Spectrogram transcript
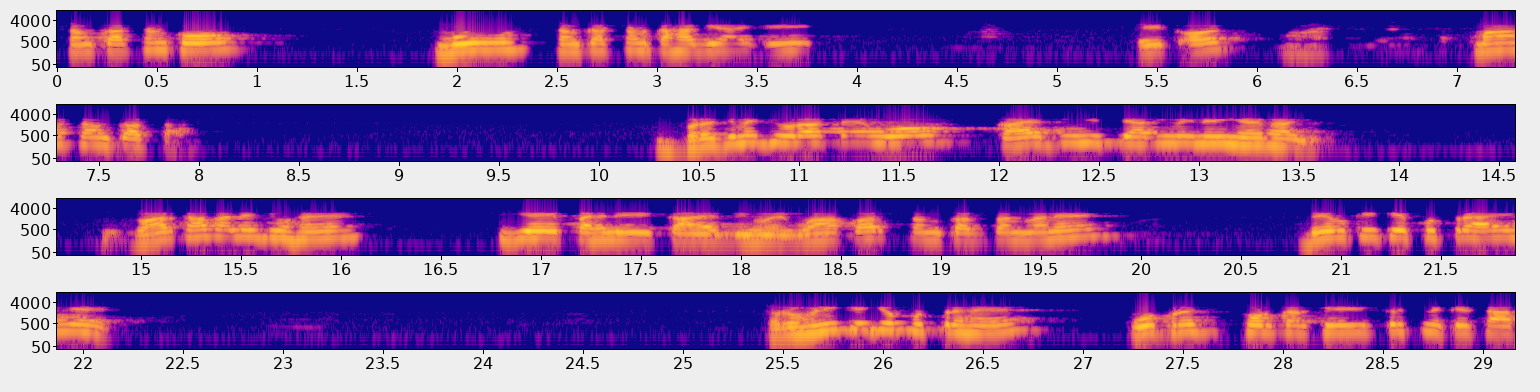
संकर्षण को मूल संकर्षण कहा गया है, एक एक और महासंकर्षण। ब्रज में जो रहते हैं वो कायदू इत्यादि में नहीं है भाई। द्वारका वाले जो हैं, ये पहले कायदी हुए वहाँ पर संकर्षण, मैंने देवकी के पुत्र आएँगे। रोहिणी के जो पुत्र हैं, वो ब्रज छोड़ करके कृष्ण के साथ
